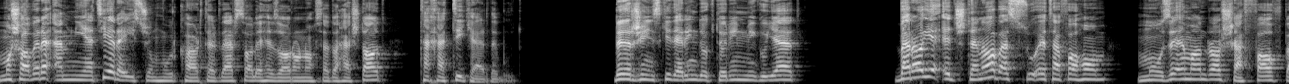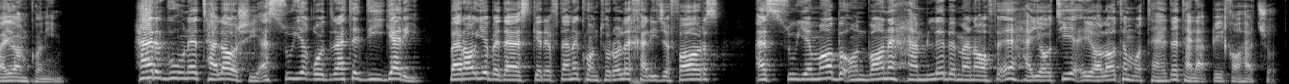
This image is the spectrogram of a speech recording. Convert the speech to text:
مشاور امنیتی رئیس جمهور کارتر در سال 1980 تخطی کرده بود. برژینسکی در این دکترین می‌گوید برای اجتناب از سوء تفاهم موضعمان را شفاف بیان کنیم. هر گونه تلاشی از سوی قدرت دیگری برای به دست گرفتن کنترل خلیج فارس از سوی ما به عنوان حمله به منافع حیاتی ایالات متحده تلقی خواهد شد.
